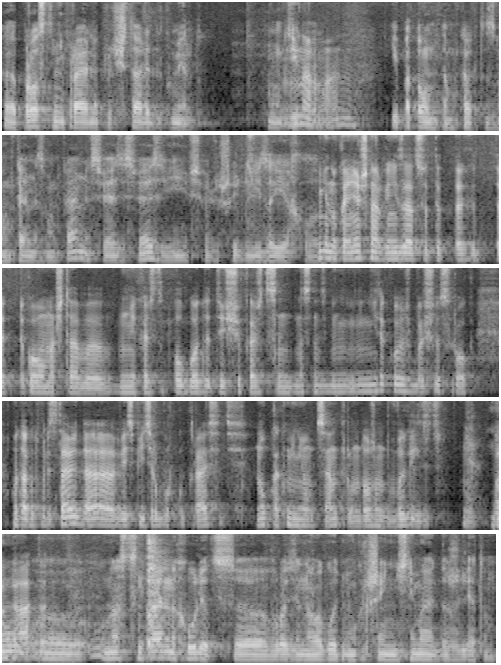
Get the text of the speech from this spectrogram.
э, просто неправильно прочитали документ. Ну, типа, Нормально. и потом там как-то звонками-звонками, связи-связи, и все решили, и заехало. Не, ну, конечно, организацию так- так- так- такого масштаба, мне кажется, полгода это еще, кажется, на самом деле, не такой уж большой срок. Вот так вот представить, да, весь Петербург украсить, ну, как минимум центр, он должен выглядеть ну, Ну, богато. э, у нас центральных улиц э, вроде новогодние украшения не снимают даже летом.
